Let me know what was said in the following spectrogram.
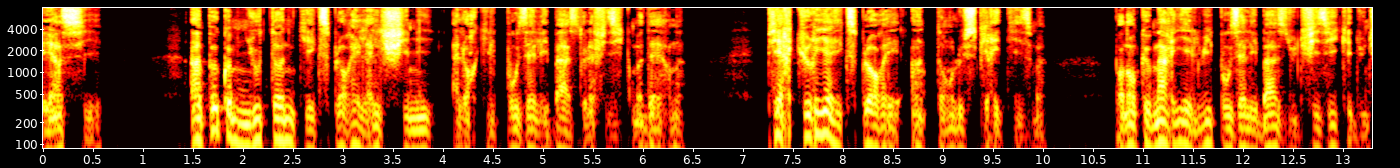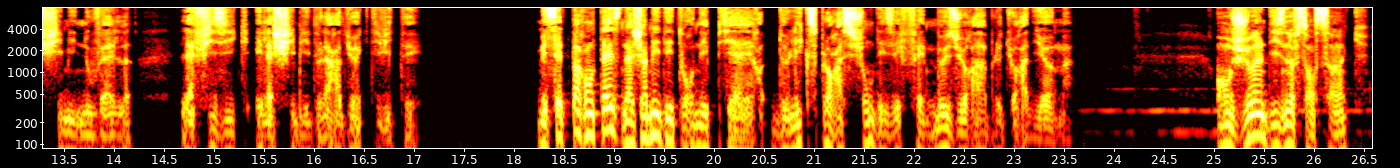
Et ainsi, un peu comme Newton qui explorait l'alchimie alors qu'il posait les bases de la physique moderne, Pierre Curie a exploré un temps le spiritisme, pendant que Marie et lui posaient les bases d'une physique et d'une chimie nouvelle, la physique et la chimie de la radioactivité. Mais cette parenthèse n'a jamais détourné Pierre de l'exploration des effets mesurables du radium. En juin 1905,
